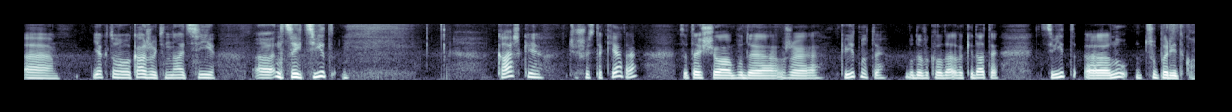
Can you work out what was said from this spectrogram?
Е, як то кажуть, на, ці, е, на цей цвіт кашки чи щось таке, так? це те, що буде вже квітнути, буде викидати цвіт, е, ну, супер рідко,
